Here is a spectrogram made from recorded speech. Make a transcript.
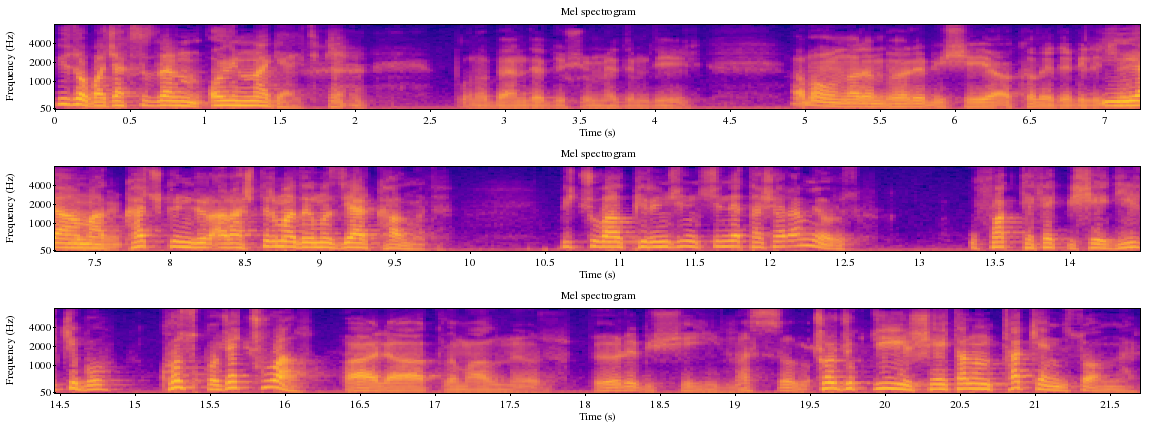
Biz o bacaksızların oyununa geldik. Bunu ben de düşünmedim değil. Ama onların böyle bir şeyi akıl edebileceklerini... İyi ama kaç gündür araştırmadığımız yer kalmadı. Bir çuval pirincin içinde taş aramıyoruz. Ufak tefek bir şey değil ki bu. Koskoca çuval. Hala aklım almıyor. Böyle bir şeyi nasıl... Çocuk değil şeytanın ta kendisi onlar.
